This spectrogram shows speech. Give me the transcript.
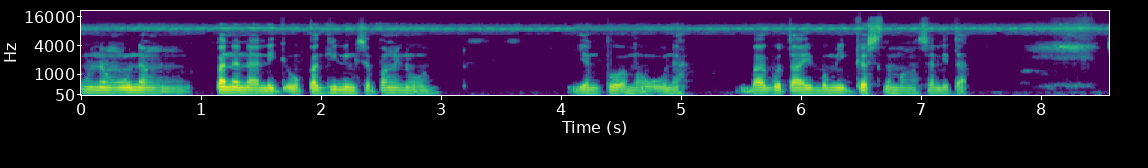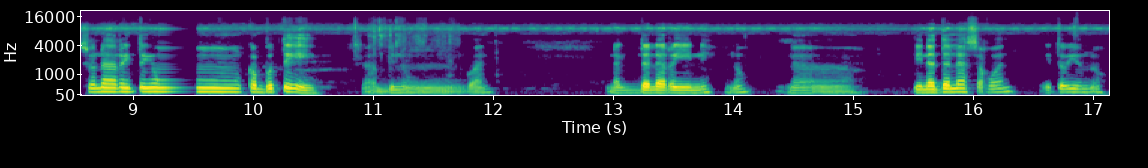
unang-unang pananalig o paghiling sa Panginoon yan po ang mauuna bago tayo bumigkas ng mga salita. So narito yung kabuti eh. Sabi nung kwan, nagdala rin eh, no? Na pinadala sa kwan. Ito yun, no?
